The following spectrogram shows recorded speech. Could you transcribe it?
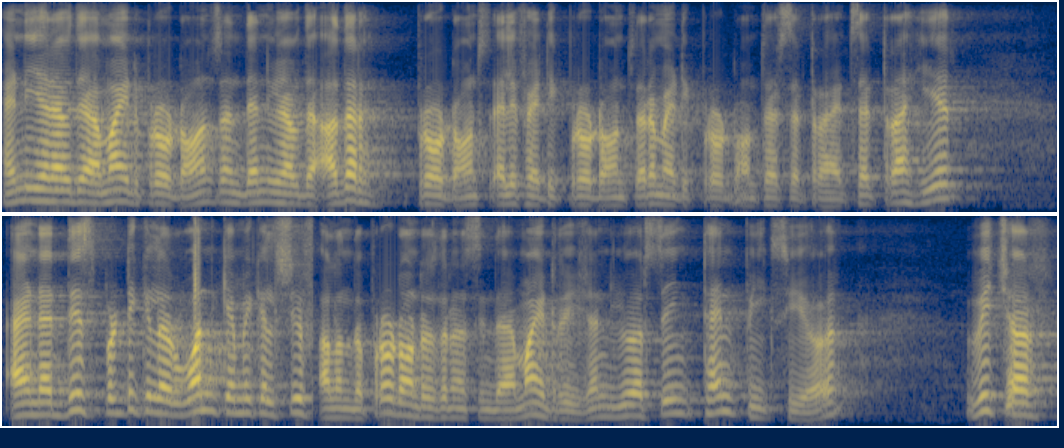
and here have the amide protons and then you have the other protons aliphatic protons, aromatic protons etc., etc. here and at this particular one chemical shift along the proton resonance in the amide region you are seeing 10 peaks here which are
